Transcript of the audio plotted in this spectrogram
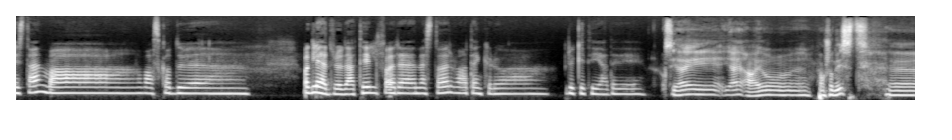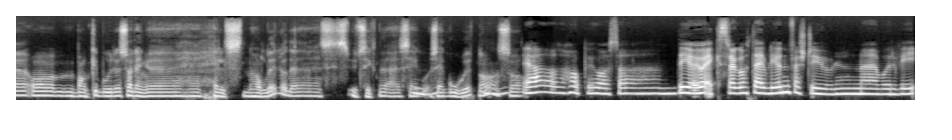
Øystein, hva, hva skal du Hva gleder du deg til for neste år? Hva tenker du å bruke tida di Altså jeg, jeg, er jo pensjonist, eh, og bank i bordet så lenge helsen holder. Og det, utsiktene ser, mm. ser, gode ut nå. Mm. Så. Ja, og håper jo også Det gjør jo ekstra godt. Det blir jo den første julen eh, hvor vi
